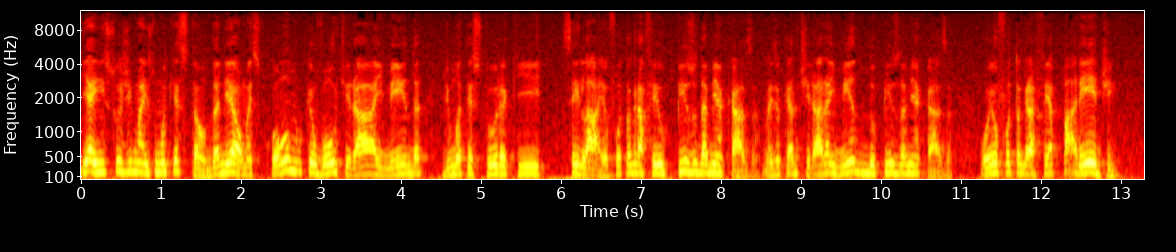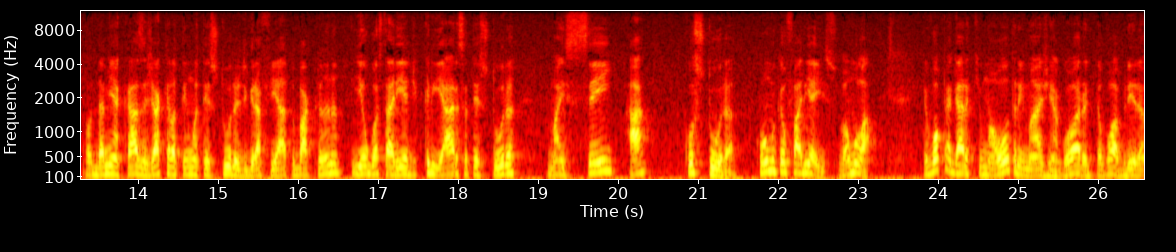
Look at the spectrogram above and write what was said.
E aí surge mais uma questão. Daniel, mas como que eu vou tirar a emenda de uma textura que, sei lá, eu fotografei o piso da minha casa, mas eu quero tirar a emenda do piso da minha casa. Ou eu fotografei a parede da minha casa, já que ela tem uma textura de grafiato bacana e eu gostaria de criar essa textura, mas sem a costura. Como que eu faria isso? Vamos lá. Eu vou pegar aqui uma outra imagem agora, então vou abrir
